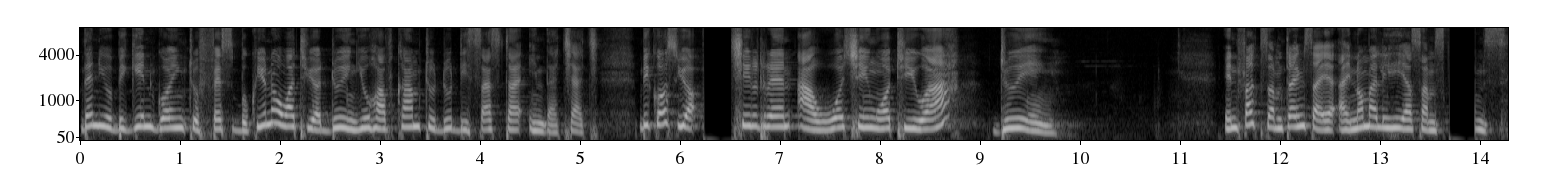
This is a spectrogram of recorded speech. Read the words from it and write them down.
then you begin going to Facebook. You know what you are doing? You have come to do disaster in the church because your children are watching what you are doing. In fact, sometimes I, I normally hear some screams,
